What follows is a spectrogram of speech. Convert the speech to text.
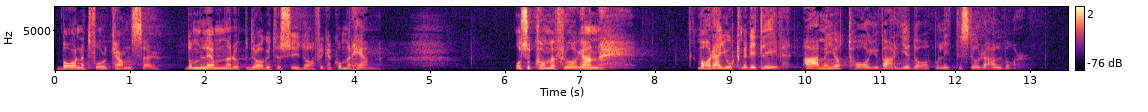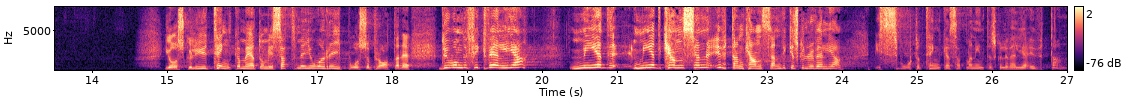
Barnet får cancer, de lämnar uppdraget till Sydafrika, kommer hem. Och så kommer frågan, vad har det här gjort med ditt liv? Ah, men jag tar ju varje dag på lite större allvar. Jag skulle ju tänka mig att om vi satt med Johan Ripås och pratade, du om du fick välja med, med cancern, utan cancern, vilket skulle du välja? Det är svårt att tänka sig att man inte skulle välja utan.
